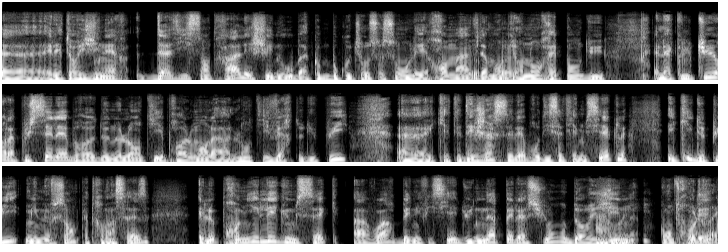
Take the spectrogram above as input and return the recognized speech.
Euh, elle est originaire d'Asie centrale et chez nous, bah, comme beaucoup de choses, ce sont les Romains évidemment qui en ont répandu la culture. La plus célèbre de nos lentilles est probablement la lentille verte du Puy, euh, qui était déjà célèbre au XVIIe siècle et qui, depuis 1996, est le premier légume sec à avoir bénéficié d'une appellation d'origine Ah oui contrôlée, Contrôlée.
